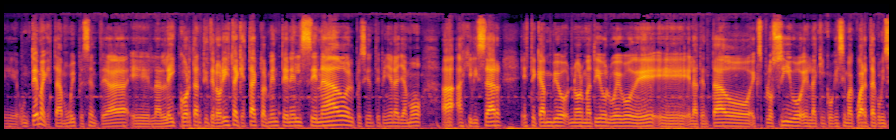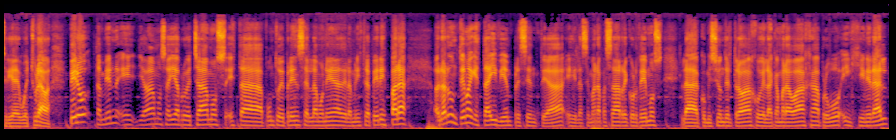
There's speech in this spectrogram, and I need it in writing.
eh, un tema que está muy presente, a la ley corta antiterrorista que está actualmente en el Senado. El presidente Piñera llamó a agilizar este cambio normativo luego de el atentado explosivo en la 54 comisaría de Huechuraba. Pero también llevábamos ahí, aprovechábamos este punto de prensa en la moneda de la ministra Pérez para hablar de un tema que está ahí bien presente. ¿ah? Eh, la semana pasada, recordemos, la Comisión del Trabajo de la Cámara Baja aprobó en general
